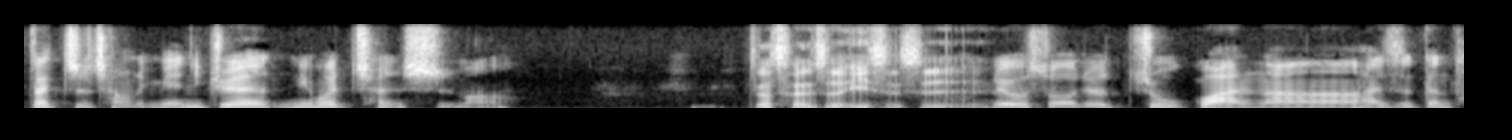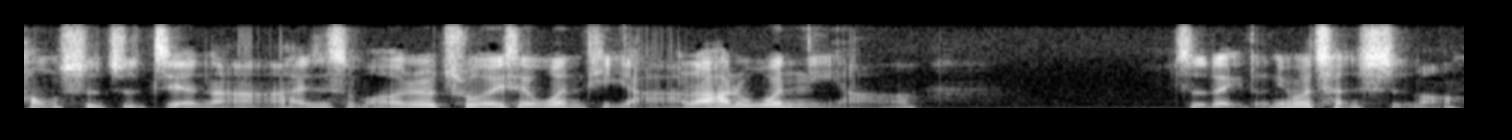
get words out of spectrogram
在职场里面，你觉得你会诚实吗？这诚实的意思是，例如说，就是主管啊，还是跟同事之间啊，还是什么，就出了一些问题啊，然后他就问你啊之类的，你会诚实吗？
